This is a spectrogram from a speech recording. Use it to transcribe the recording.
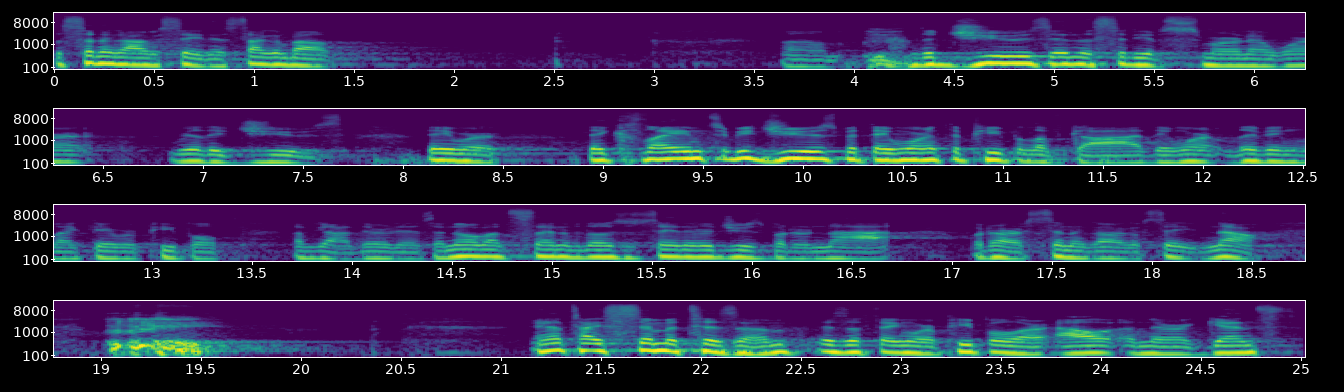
the synagogue of Satan. is talking about um, the Jews in the city of Smyrna weren't really Jews. They were they claimed to be Jews, but they weren't the people of God. They weren't living like they were people of God. There it is. I know about the sign of those who say they're Jews but are not but are a synagogue of Satan. Now, anti Semitism is a thing where people are out and they're against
